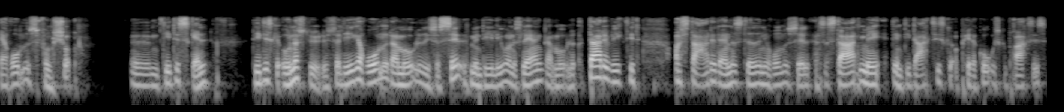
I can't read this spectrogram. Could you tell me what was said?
er rummets funktion. Øh, det, det skal. det, det skal understøtte, så det ikke er rummet, der er målet i sig selv, men det er elevernes læring, der er målet. Og der er det vigtigt at starte et andet sted end i rummet selv, altså starte med den didaktiske og pædagogiske praksis,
